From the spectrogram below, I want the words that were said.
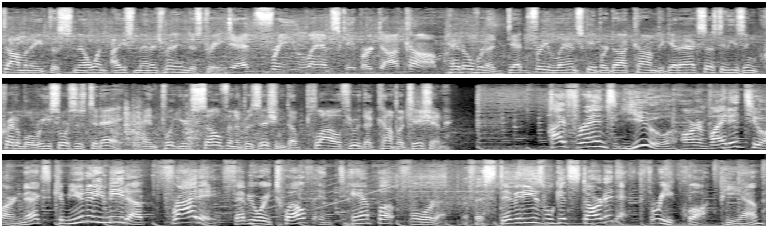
dominate the snow and ice management industry. DebtFreeLandscaper.com. Head over to DebtFreeLandscaper.com to get access to these incredible resources today and put yourself in a position to plow through the competition. Hi, friends. You are invited to our next community meetup Friday, February 12th in Tampa, Florida. The festivities will get started at 3 o'clock p.m.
